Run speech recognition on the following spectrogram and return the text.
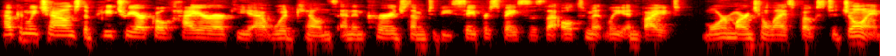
how can we challenge the patriarchal hierarchy at wood kilns and encourage them to be safer spaces that ultimately invite more marginalized folks to join?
